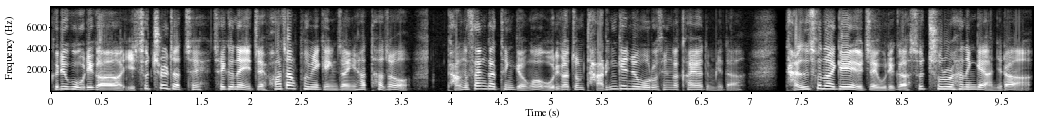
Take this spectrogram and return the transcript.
그리고 우리가 이 수출 자체 최근에 이제 화장품이 굉장히 핫하죠. 방산 같은 경우 우리가 좀 다른 개념으로 생각해야 됩니다. 단순하게 이제 우리가 수출을 하는 게 아니라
